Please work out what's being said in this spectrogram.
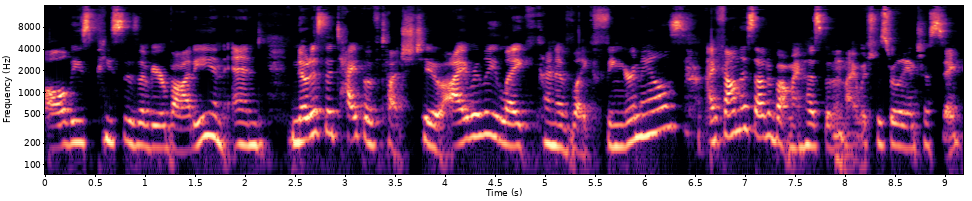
all these pieces of your body. And and notice the type of touch too. I really like kind of like fingernails. I found this out about my husband and i which was really interesting.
